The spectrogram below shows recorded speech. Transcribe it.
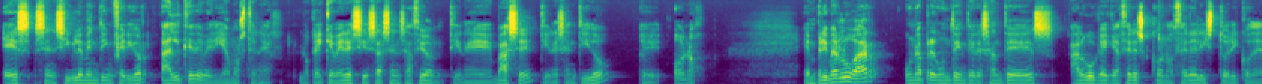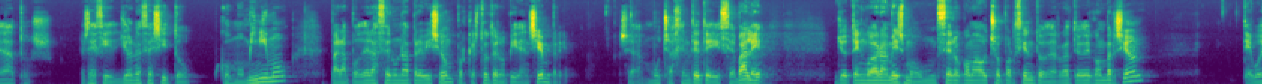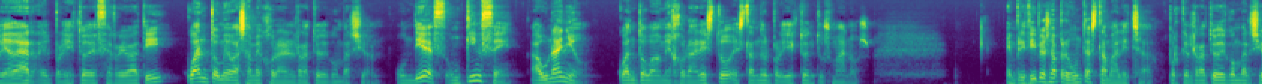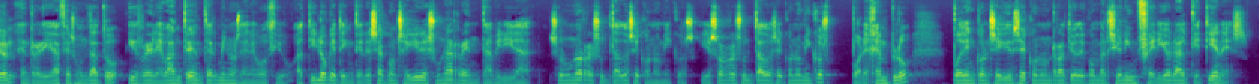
es sensiblemente inferior al que deberíamos tener. Lo que hay que ver es si esa sensación tiene base, tiene sentido eh, o no. En primer lugar, una pregunta interesante es, algo que hay que hacer es conocer el histórico de datos. Es decir, yo necesito como mínimo para poder hacer una previsión, porque esto te lo piden siempre. O sea, mucha gente te dice, vale, yo tengo ahora mismo un 0,8% de ratio de conversión, te voy a dar el proyecto de CRO a ti, ¿cuánto me vas a mejorar el ratio de conversión? ¿Un 10? ¿Un 15? ¿A un año? ¿Cuánto va a mejorar esto estando el proyecto en tus manos? En principio esa pregunta está mal hecha, porque el ratio de conversión en realidad es un dato irrelevante en términos de negocio. A ti lo que te interesa conseguir es una rentabilidad, son unos resultados económicos, y esos resultados económicos, por ejemplo, pueden conseguirse con un ratio de conversión inferior al que tienes.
